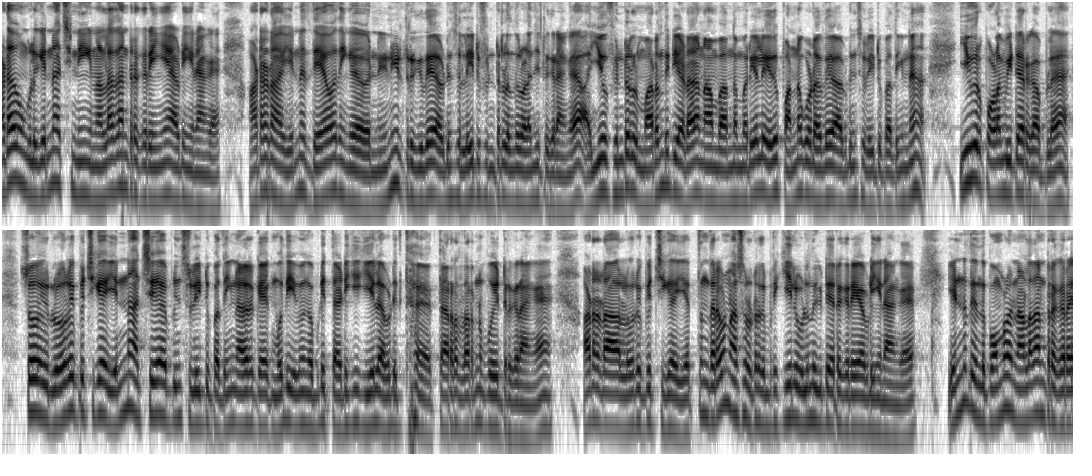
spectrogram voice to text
அடா உங்களுக்கு என்னாச்சு? நீங்கள் நல்லா தான் இருக்கிறீங்க அப்படிங்கிறாங்க. அடடா என்ன தேவதை இங்கே நின்றுட்டு இருக்குது அப்படின்னு சொல்லிட்டு ஃபின்ட்ரல் வந்து வளைஞ்சிட்டு இருக்காங்க. ஐயோ ஃபின்ட்ரல் மறந்துட்டியாடா. நம்ம அந்த மாதிரியெல்லாம் எதுவும் பண்ணக்கூடாது அப்படின்னு சொல்லிட்டு பார்த்தீங்கன்னா இவர் புலம்பிட்டே இருக்காப்ல. ஸோ லோரை பேச்சுக்கு என்னாச்சு? அப்படின்னு சொல்லிட்டு பார்த்தீங்கன்னா கேட்கும்போது இவங்க அப்படி தடுக்கி கீழே அப்படி த தர தரன்னு போயிட்டுருக்காங்க அடடா லோரி பேச்சுக்கா எத்தனை தடவை நான் சொல்கிறது இப்படி கீழே விழுந்துக்கிட்டே இருக்கிறே அப்படிங்கிறாங்க. என்னது இந்த பொம்பளை நல்லா தான் இருக்கிற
